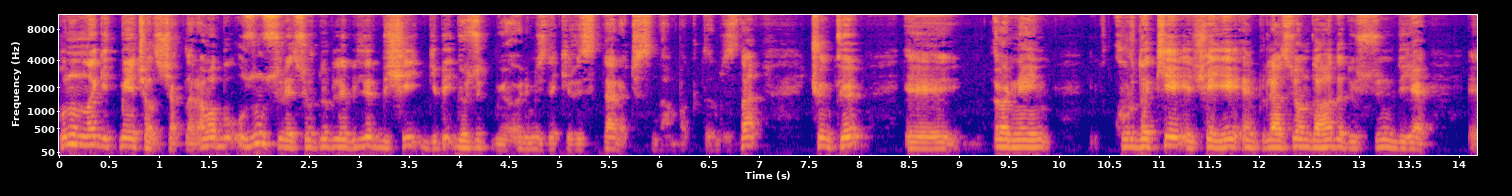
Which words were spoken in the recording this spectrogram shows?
Bununla gitmeye çalışacaklar ama bu uzun süre sürdürülebilir bir şey gibi gözükmüyor önümüzdeki riskler açısından baktığımızda. Çünkü e, örneğin kurdaki şeyi enflasyon daha da düşsün diye e,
